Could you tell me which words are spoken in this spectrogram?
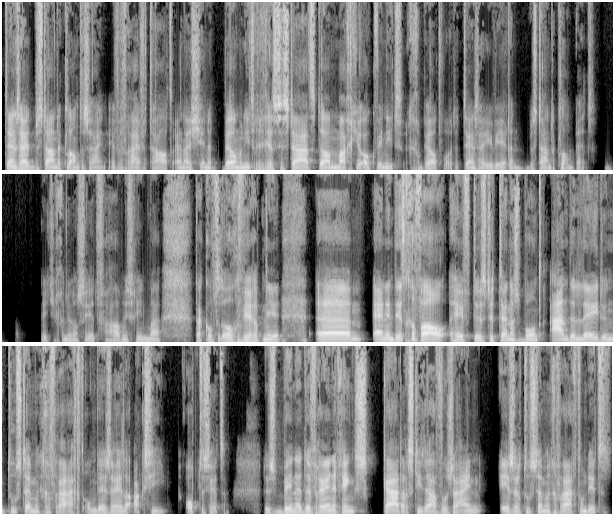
tenzij het bestaande klanten zijn, even vrij vertaald. En als je in het Belmaniet-register staat, dan mag je ook weer niet gebeld worden, tenzij je weer een bestaande klant bent beetje genuanceerd verhaal misschien, maar daar komt het ongeveer op neer. Um, en in dit geval heeft dus de Tennisbond aan de leden toestemming gevraagd om deze hele actie op te zetten. Dus binnen de verenigingskaders die daarvoor zijn, is er toestemming gevraagd om dit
